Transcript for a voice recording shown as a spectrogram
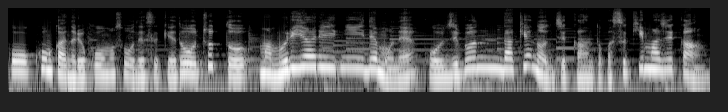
こう今回の旅行もそうですけどちょっと、まあ、無理やりにでもねこう自分だけの時間とか隙間時間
